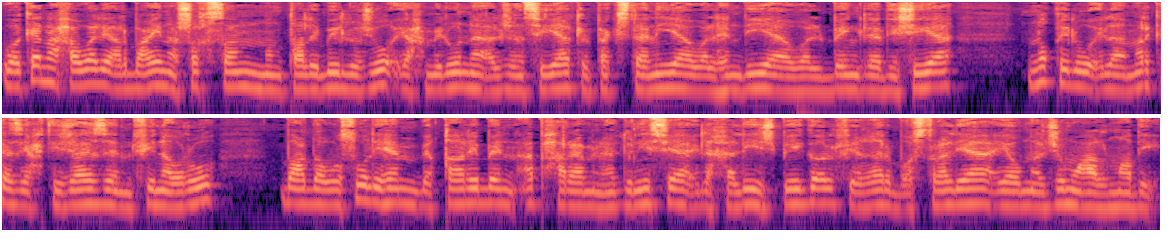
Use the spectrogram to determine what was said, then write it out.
وكان حوالي أربعين شخصا من طالبي اللجوء يحملون الجنسيات الباكستانية والهندية والبنغلاديشية نقلوا إلى مركز احتجاز في ناورو بعد وصولهم بقارب أبحر من إندونيسيا إلى خليج بيغل في غرب أستراليا يوم الجمعة الماضي.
